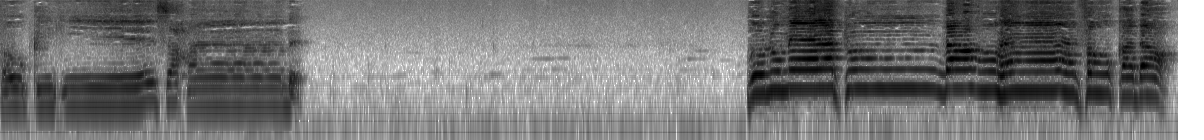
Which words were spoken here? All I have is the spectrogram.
فوقه سحاب. ظلمات بعضها فوق بعض.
